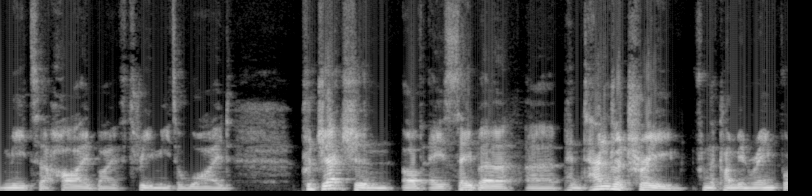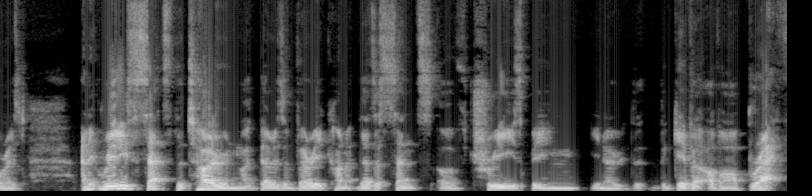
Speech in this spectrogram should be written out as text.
meter high by three meter wide projection of a Ceiba uh, pentandra tree from the Colombian rainforest. and it really sets the tone like there is a very kind of there's a sense of trees being you know the, the giver of our breath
